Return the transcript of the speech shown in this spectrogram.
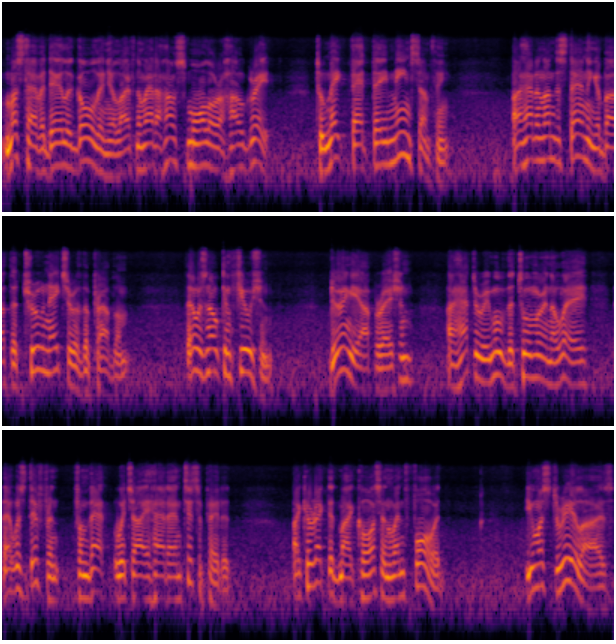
must have a daily goal in your life, no matter how small or how great, to make that day mean something. I had an understanding about the true nature of the problem. There was no confusion. During the operation, I had to remove the tumor in a way that was different from that which I had anticipated. I corrected my course and went forward. You must realize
